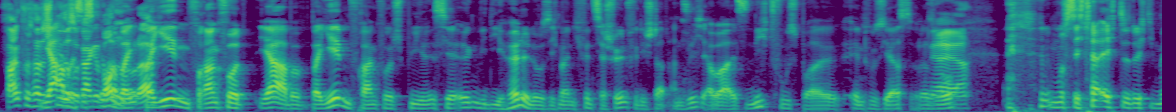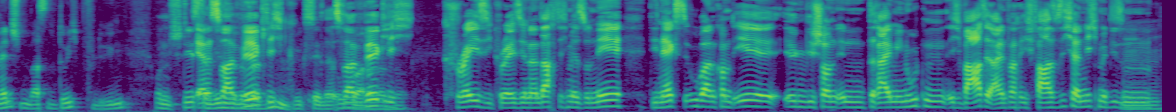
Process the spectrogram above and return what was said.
Frankfurt hat das ja, Spiel sogar gewonnen, bei, oder? Bei jedem Frankfurt, ja, aber bei jedem Frankfurt-Spiel ist ja irgendwie die Hölle los. Ich meine, ich finde es ja schön für die Stadt an sich, aber als Nicht-Fußball-Enthusiast oder so, ja, ja. musste ich da echt durch die Menschenmassen durchpflügen und stehst ja, dann es war wirklich, es war wirklich so. crazy, crazy. Und dann dachte ich mir so, nee, die nächste U-Bahn kommt eh irgendwie schon in drei Minuten. Ich warte einfach, ich fahre sicher nicht mit diesem. Mhm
